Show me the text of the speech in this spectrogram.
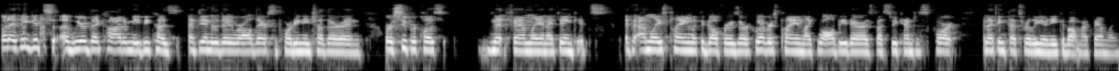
but I think it's a weird dichotomy because at the end of the day, we're all there supporting each other and we're a super close knit family. And I think it's if Emily's playing with the Gophers or whoever's playing, like we'll all be there as best we can to support and I think that's really unique about my family.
